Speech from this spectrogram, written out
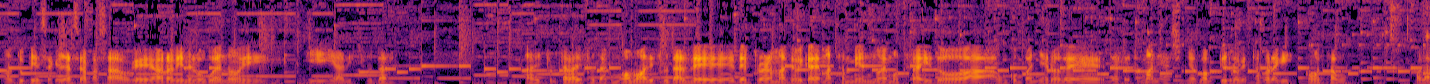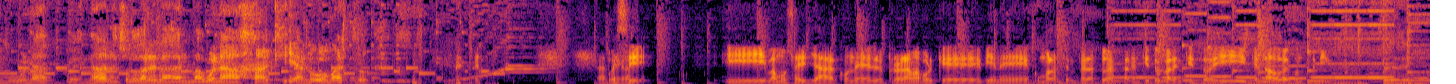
Bueno, tú piensas que ya se ha pasado, que ahora viene lo bueno y, y a disfrutar. A disfrutar, a disfrutar. Como vamos a disfrutar de- del programa de hoy, que además también nos hemos traído a un compañero de, de Retromania, el señor Vampirro, que está por aquí. ¿Cómo estamos? Hola, muy buena. Pues nada, solo darle la enhorabuena aquí al nuevo maestro. Gracias, Pues gracias. sí. Y vamos a ir ya con el programa porque viene como las temperaturas, calentito, calentito y petado de contenido. Bueno, y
